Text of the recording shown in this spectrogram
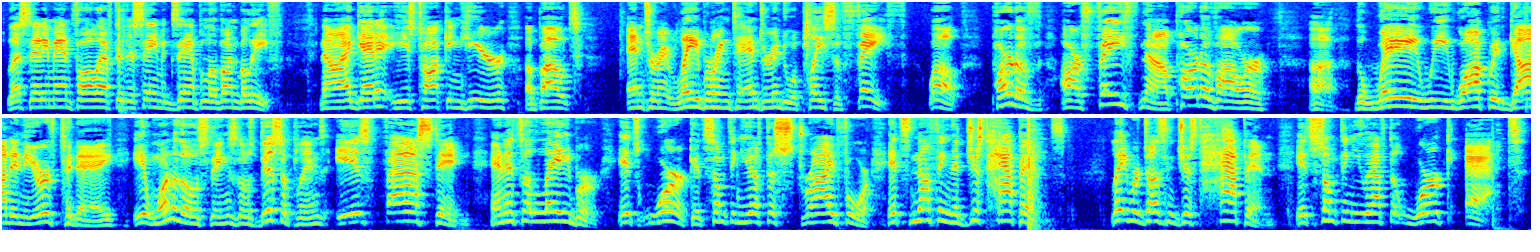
Lest any man fall after the same example of unbelief. Now, I get it. He's talking here about entering, laboring to enter into a place of faith. Well, part of our faith now, part of our uh, the way we walk with God in the earth today, it, one of those things, those disciplines, is fasting. And it's a labor, it's work, it's something you have to strive for. It's nothing that just happens. Labor doesn't just happen, it's something you have to work at.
